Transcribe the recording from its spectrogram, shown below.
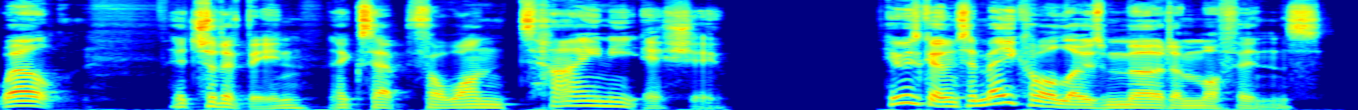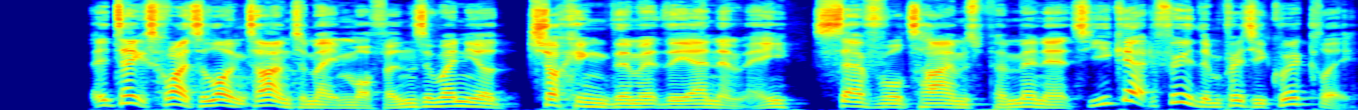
Well, it should have been, except for one tiny issue. He was going to make all those murder muffins. It takes quite a long time to make muffins, and when you're chucking them at the enemy several times per minute, you get through them pretty quickly.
